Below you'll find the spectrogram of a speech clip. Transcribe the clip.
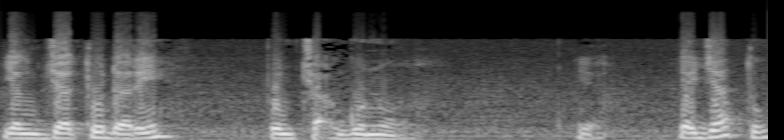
yang jatuh dari puncak gunung. Ya. Ya jatuh.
